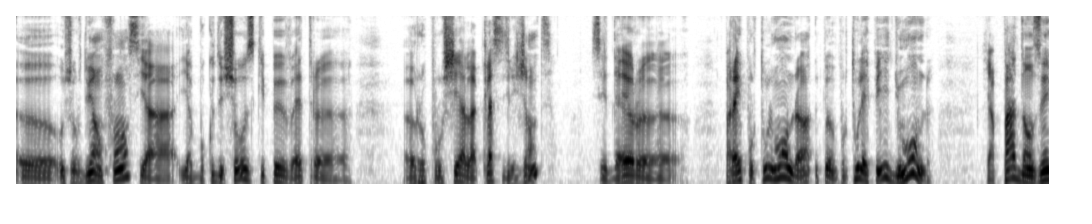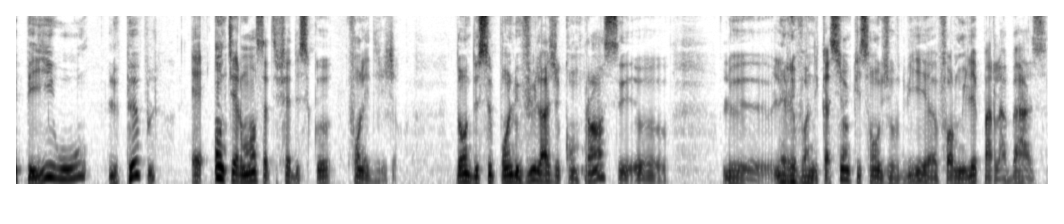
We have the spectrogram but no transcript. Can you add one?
euh, aujourd'hui en France, il y a, y a beaucoup de choses qui peuvent être reprochées à la classe dirigeante. C'est d'ailleurs pareil pour tout le monde, hein, pour tous les pays du monde. Il n'y a pas dans un pays où le peuple est entièrement satisfait de ce que font les dirigeants. Donc de ce point de vue-là, je comprends euh, le- les revendications qui sont aujourd'hui euh, formulées par la base.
